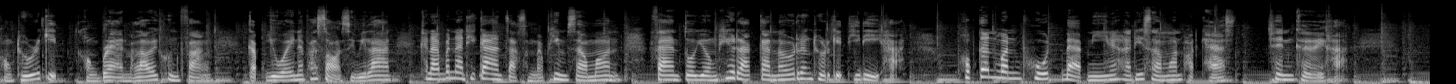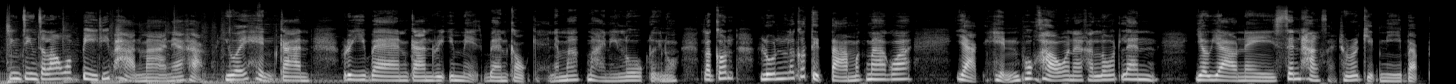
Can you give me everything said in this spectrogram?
ของธุรกิจของแบรนด์มาเล่าให้คุณฟังกับย้อยนภศรศิวิราช คณะบรรณาธิการจากสำนักพิมพ์แซลมอน แฟนตัวยงที่รักกันเล่าเรื่องธุรกิจที่ดีค่ะ พบกันวันพุธแบบนี้นะคะที่ Salmon Podcast เช่นเคยค่ะ จริงๆ จะเล่าว่าปีที่ผ่านมาเนี่ยค่ะย้อยเห็นการรีแบรนด์การรีอิมเมจแบรนด์เก่าแก่เนี่ยมากมายในโลกเลยเนาะแล้วก็ลุ้นแล้วก็ติดตามมากๆว่า อยากเห็นพวกเขาอะนะคะโลดแล่น ยาวๆในเส้นทางสายธุรกิจนี้แบบไป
